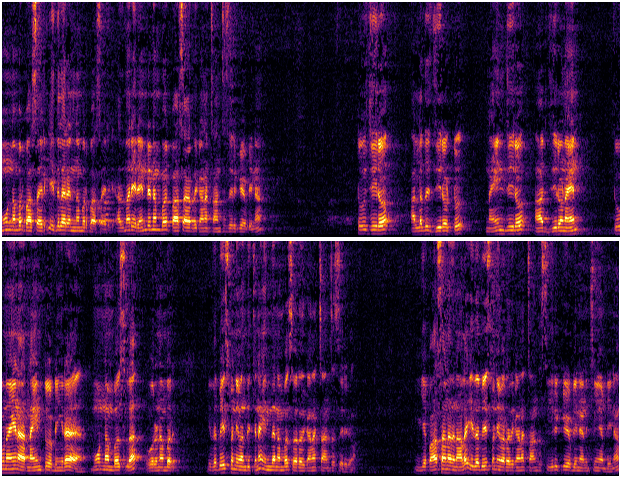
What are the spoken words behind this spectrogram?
மூணு நம்பர் பாஸ் ஆகிருக்கு இதில் ரெண்டு நம்பர் பாஸ் ஆகிருக்கு அது மாதிரி ரெண்டு நம்பர் பாஸ் ஆகிறதுக்கான சான்சஸ் இருக்குது அப்படின்னா டூ ஜீரோ அல்லது zero two nine zero or zero nine two nine or nine two அப்படிங்கிற மூணு நம்பர்ஸில் ஒரு நம்பர் இதை பேஸ் பண்ணி வந்துச்சுன்னா இந்த நம்பர்ஸ் வர்றதுக்கான சான்சஸ் இருக்கலாம் இங்கே பாஸ் ஆனதுனால இதை பேஸ் பண்ணி வர்றதுக்கான சான்சஸ் இருக்குது அப்படின்னு நினச்சிங்க அப்படின்னா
